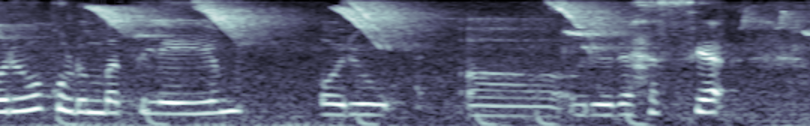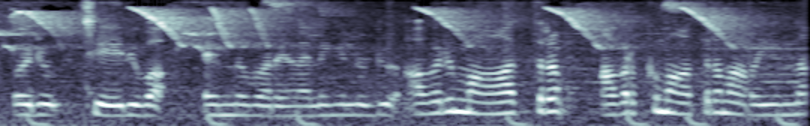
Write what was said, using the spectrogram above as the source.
ഓരോ കുടുംബത്തിലെയും ഒരു ഒരു രഹസ്യ ഒരു ചേരുവ എന്ന് പറയുന്ന അല്ലെങ്കിൽ ഒരു അവർ മാത്രം അവർക്ക് മാത്രം അറിയുന്ന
